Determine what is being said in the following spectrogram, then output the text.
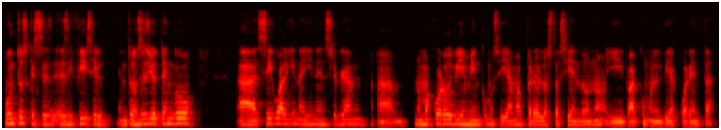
puntos que se- es difícil. Entonces yo tengo, ah, sigo a alguien ahí en Instagram, no me acuerdo bien bien cómo se llama, pero él lo está haciendo, ¿no? Y va como en el día 40.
